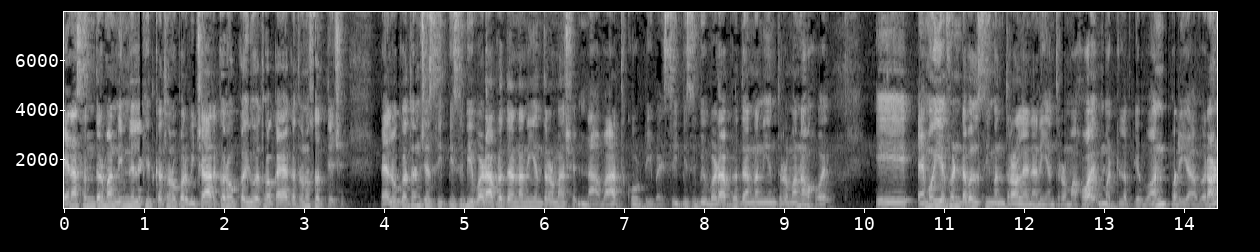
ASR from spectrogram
એના સંદર્ભમાં નિમ્નલિખિત કથનો પર વિચાર કરો, કયું અથવા કયા કથનો સત્ય છે. પહેલું કથન છે સીપીસીબી વડાપ્રધાનના નિયંત્રણમાં છે. ના, વાત ખોટી ભાઈ. સીપીસીબી વડાપ્રધાનના નિયંત્રણમાં ન હોય, એ એમઓએફ એન્ડ ડબલ સી મંત્રાલયના નિયંત્રણમાં હોય, મતલબ કે વન પર્યાવરણ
